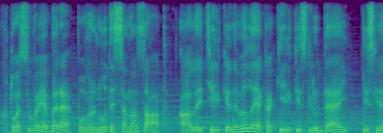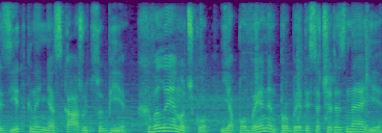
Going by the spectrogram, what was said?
Хтось вибере повернутися назад, але тільки невелика кількість людей після зіткнення скажуть собі: хвилиночку, я повинен пробитися через неї.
